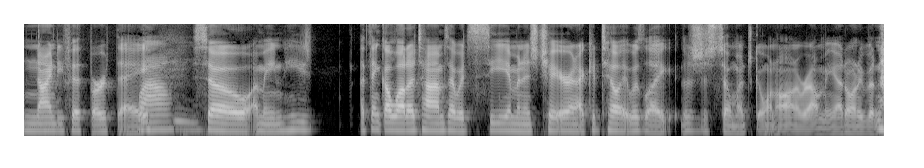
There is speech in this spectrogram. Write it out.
95th birthday. Wow. So, I mean, he, I think a lot of times I would see him in his chair and I could tell it was like, there's just so much going on around me. I don't even,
